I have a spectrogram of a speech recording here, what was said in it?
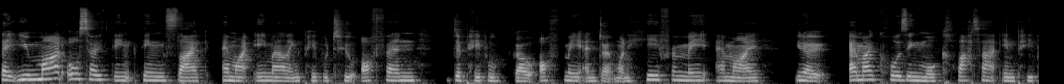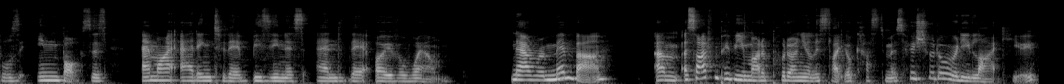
That you might also think things like, Am I emailing people too often? Do people go off me and don't want to hear from me? Am I, you know, am I causing more clutter in people's inboxes? Am I adding to their busyness and their overwhelm? Now, remember, um, aside from people you might have put on your list, like your customers who should already like you,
